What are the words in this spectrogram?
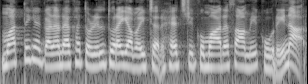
மத்திய கனரக தொழில்துறை அமைச்சர் ஹெச் டி. குமாரசாமி கூறினார்.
